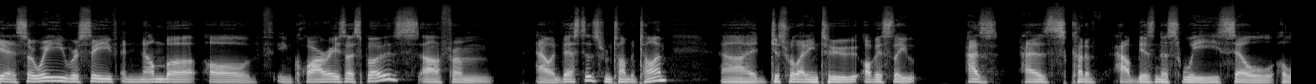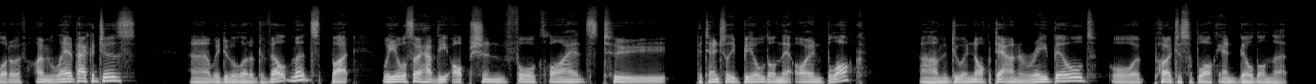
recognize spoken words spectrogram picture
Yeah, so we receive a number of inquiries, I suppose, uh, from our investors from time to time, uh, just relating to obviously as as kind of our business, we sell a lot of home land packages. Uh, we do a lot of developments, but we also have the option for clients to potentially build on their own block, um, do a knockdown and rebuild, or purchase a block and build on that.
